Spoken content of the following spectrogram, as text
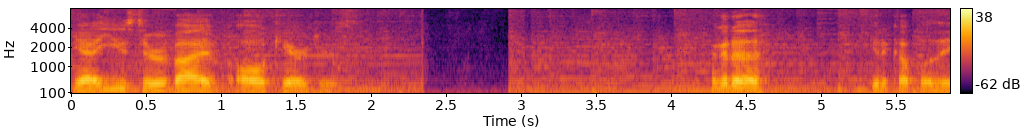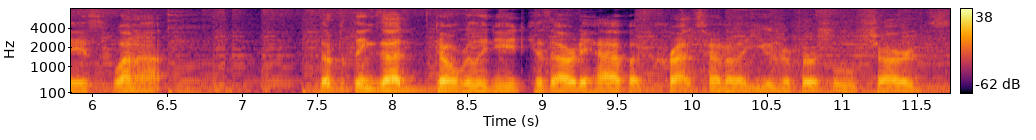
Yeah, used to revive all characters. I'm gonna get a couple of these. Why not? Those are things I don't really need because I already have a crap ton of universal shards.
